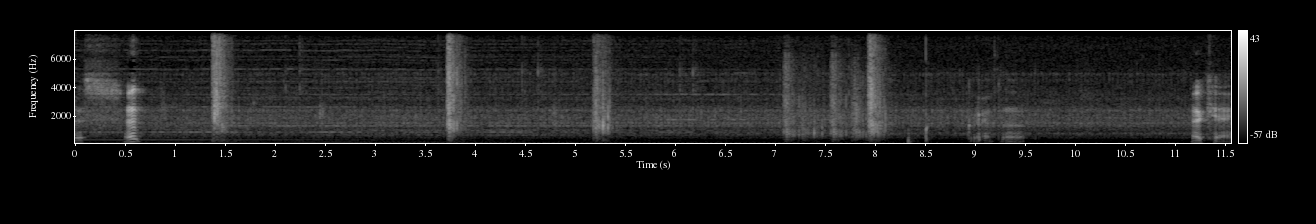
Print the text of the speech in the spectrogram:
This. Oh. Grab that. Okay.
